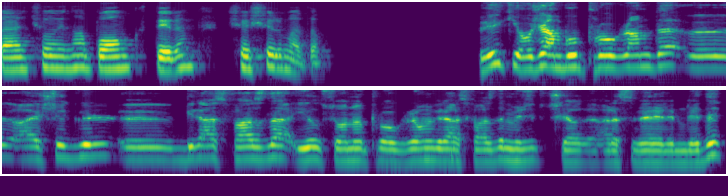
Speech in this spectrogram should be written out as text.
ben çoğuna bonk derim şaşırmadım. Peki hocam bu programda e, Ayşegül e, biraz fazla yıl sonu programı biraz fazla müzik arası verelim dedi.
